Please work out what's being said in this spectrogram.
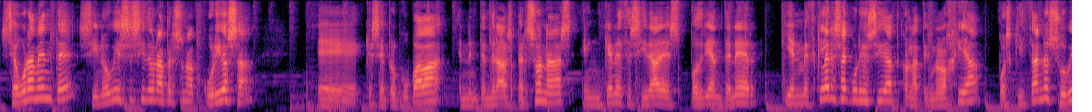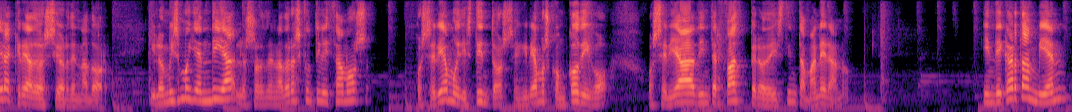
Seguramente, si no hubiese sido una persona curiosa, eh, que se preocupaba en entender a las personas, en qué necesidades podrían tener, y en mezclar esa curiosidad con la tecnología, pues quizá no se hubiera creado ese ordenador. Y lo mismo hoy en día, los ordenadores que utilizamos, pues serían muy distintos, seguiríamos con código, o sería de interfaz, pero de distinta manera, ¿no? Indicar también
